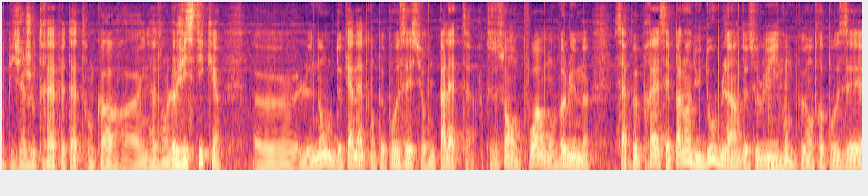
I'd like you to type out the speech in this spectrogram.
Et puis j'ajouterais peut-être encore euh, une raison logistique. Euh, le nombre de canettes qu'on peut poser sur une palette, que ce soit en poids ou en volume, c'est à peu près, c'est pas loin du double hein, de celui mhm. qu'on peut entreposer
